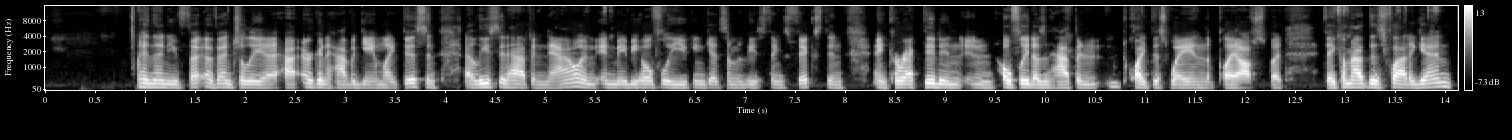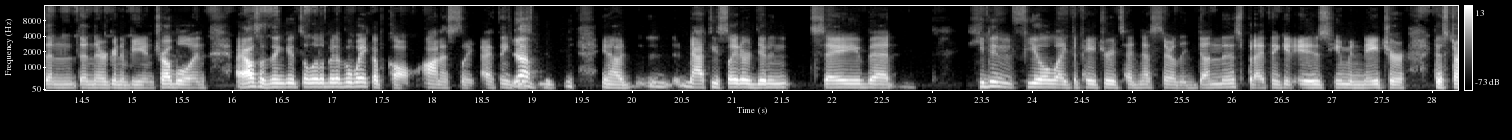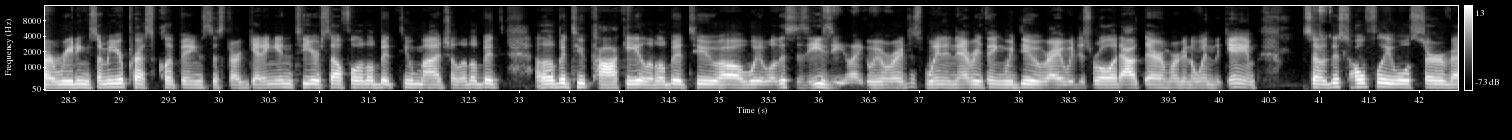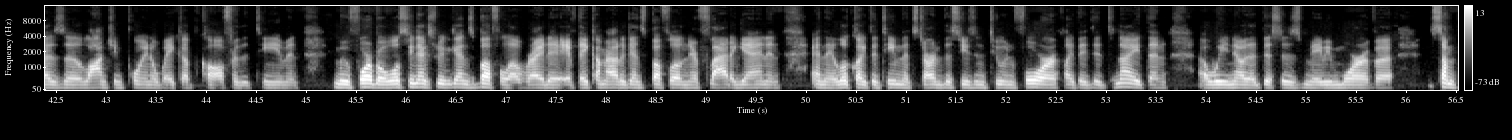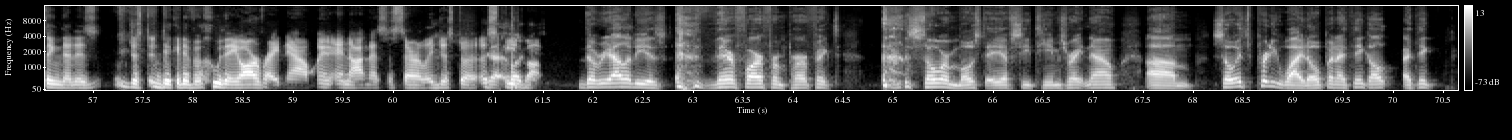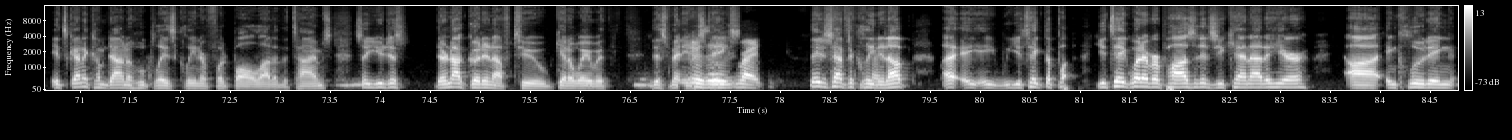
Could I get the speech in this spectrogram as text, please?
and then you eventually uh, are going to have a game like this and at least it happened now and, and maybe hopefully you can get some of these things fixed and and corrected and, and hopefully it doesn't happen quite this way in the playoffs but if they come out this flat again then then they're going to be in trouble and i also think it's a little bit of a wake-up call honestly i think Yeah. you know matthew slater didn't say that he didn't feel like the Patriots had necessarily done this, but I think it is human nature to start reading some of your press clippings, to start getting into yourself a little bit too much, a little bit, a little bit too cocky, a little bit too, oh, we, well, this is easy. Like we were just winning everything we do, right? We just roll it out there and we're going to win the game. So this hopefully will serve as a launching point, a wake up call for the team and move forward. But we'll see next week against Buffalo, right? If they come out against Buffalo and they're flat again and and they look like the team that started the season two and four like they did tonight, then uh, we know that this is maybe more of a something that is just indicative of who they are right now and, and not necessarily just a, a yeah, speed look, bump. The reality is they're far from perfect. so are most AFC teams right now. Um, so it's pretty wide open. I think I'll I think it's gonna come down to who plays cleaner football a lot of the times. So you just they're not good enough to get away with this many mistakes. Right. They just have to clean it up. Uh, you take the you take whatever positives you can out of here, uh, including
